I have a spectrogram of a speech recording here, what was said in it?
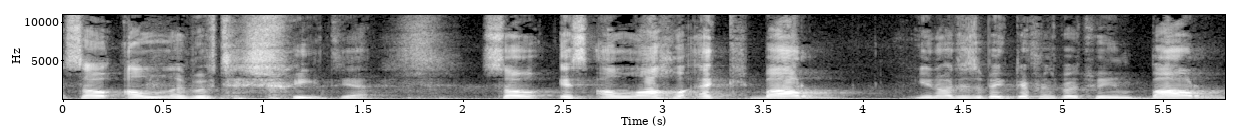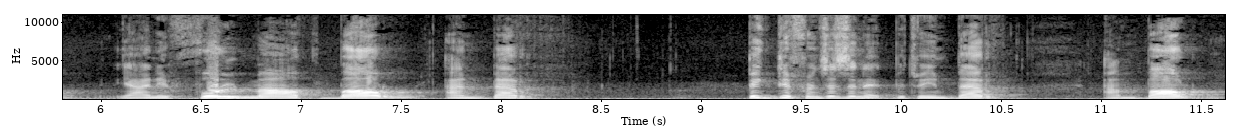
So Allah with tashdeed. Yeah. So it's Allahu Akbar. You know, there's a big difference between bar, yani full mouth, bar, and bar. Big difference, isn't it, between bar and bar?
